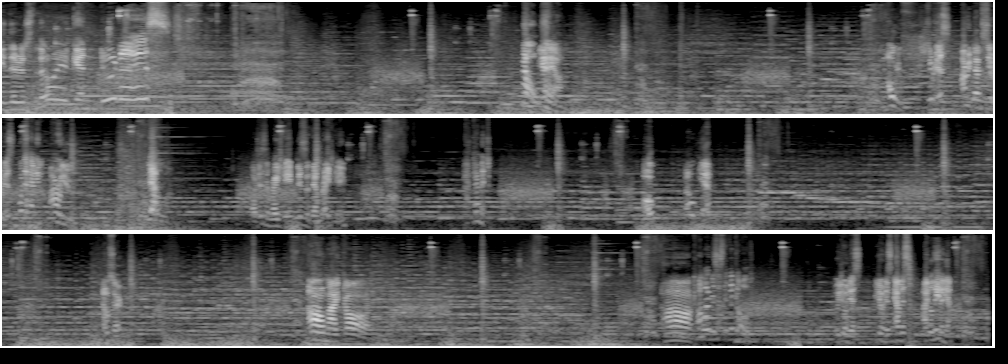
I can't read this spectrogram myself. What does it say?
Me, there's no way you can do this! No, yeah, yeah. Oh, serious? Are you serious? What the hell are you? No! Oh, this is a rage game, this is a game. Damn it. Oh, oh, yeah. No, sir. Oh my god. Ah. Oh, come on, just go. We do this, we do this, I'm leaving it.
